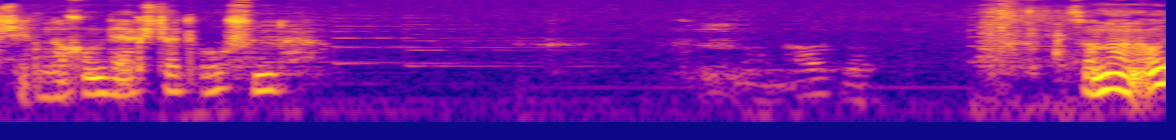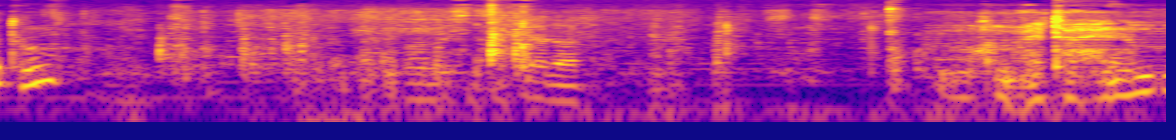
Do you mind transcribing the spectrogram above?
Steht noch ein Werkstattofen. Auto. Sondern ein Auto. War ein bisschen zerklettert. Noch ein alter Helm.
